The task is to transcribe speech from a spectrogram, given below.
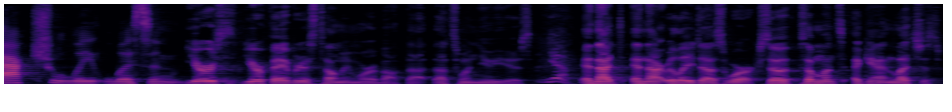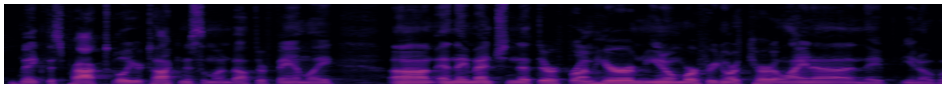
actually listen. Yours, your favorite is tell me more about that. That's one you use. Yeah. And that and that really does work. So if someone's again, let's just make this practical. You're talking to someone about their family, um, and they mention that they're from here, in, you know, Murphy, North Carolina, and they, you know,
